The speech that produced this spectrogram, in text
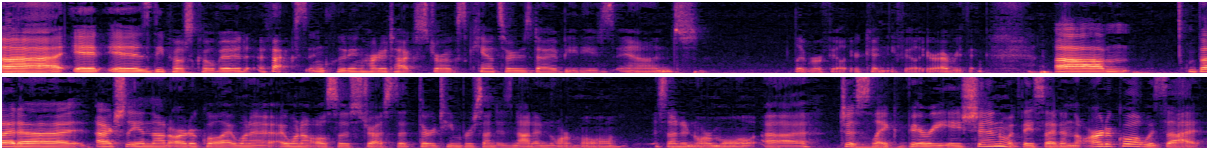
Uh, it is the post COVID effects, including heart attacks, strokes, cancers, diabetes, and liver failure, kidney failure, everything. Um, but uh, actually, in that article, I want to I want to also stress that 13% is not a normal. It's not a normal uh, just like variation. What they said in the article was that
